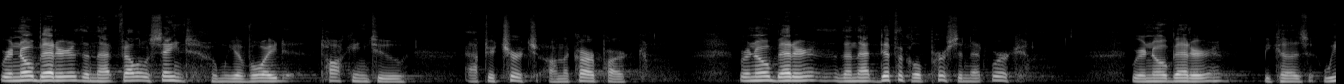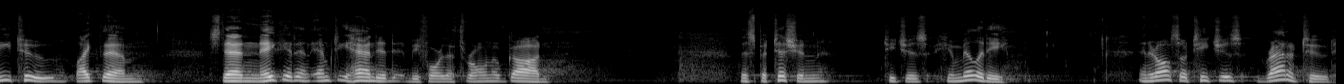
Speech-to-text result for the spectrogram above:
We're no better than that fellow saint whom we avoid talking to after church on the car park. We're no better than that difficult person at work. We're no better because we too, like them, stand naked and empty handed before the throne of God. This petition teaches humility, and it also teaches gratitude.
